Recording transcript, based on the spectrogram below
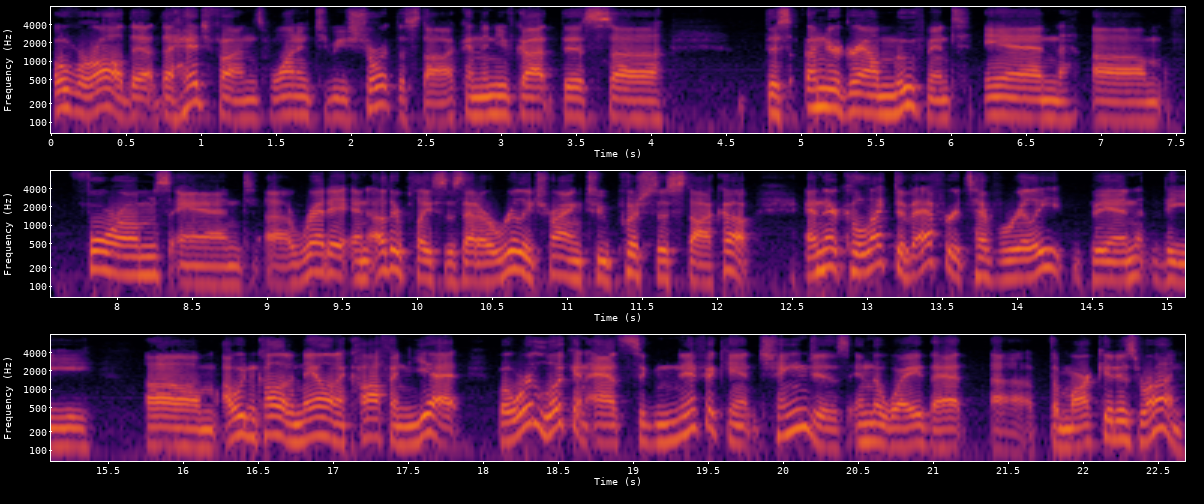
overall, the the hedge funds wanted to be short the stock, and then you've got this uh, this underground movement in um, forums and uh, Reddit and other places that are really trying to push this stock up. And their collective efforts have really been the um, I wouldn't call it a nail in a coffin yet, but we're looking at significant changes in the way that uh, the market is run.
